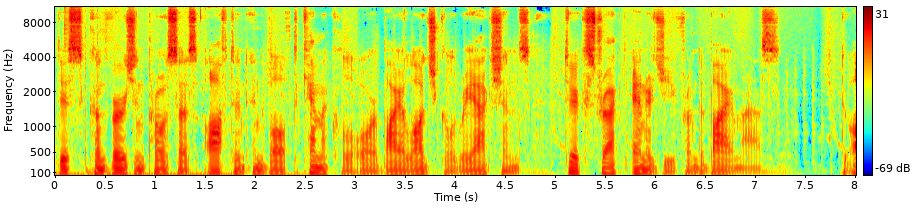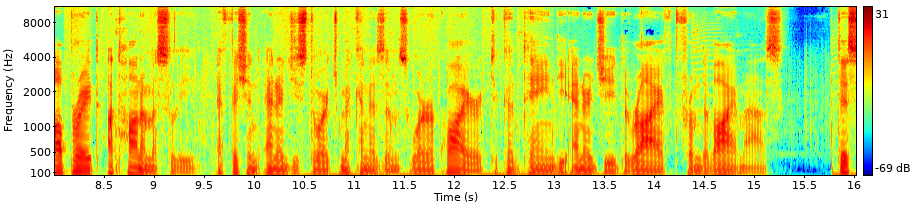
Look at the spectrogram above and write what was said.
This conversion process often involved chemical or biological reactions to extract energy from the biomass. To operate autonomously, efficient energy storage mechanisms were required to contain the energy derived from the biomass. This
